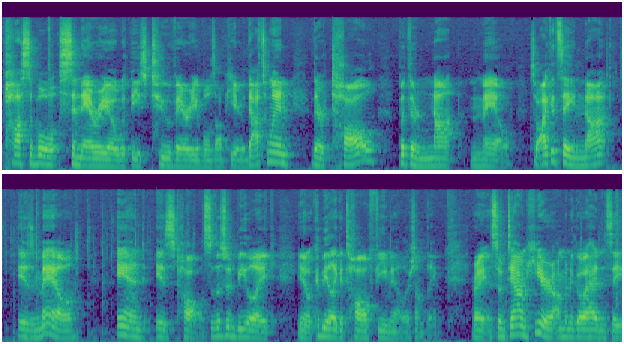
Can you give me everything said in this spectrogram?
possible scenario with these two variables up here. That's when they're tall, but they're not male. So I could say not is male and is tall. So this would be like, you know, it could be like a tall female or something, right? So down here, I'm to go ahead and say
